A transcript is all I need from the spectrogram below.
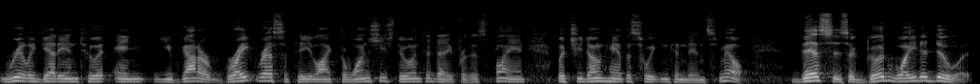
really get into it and you've got a great recipe like the one she's doing today for this flan, but you don't have the sweetened condensed milk. This is a good way to do it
